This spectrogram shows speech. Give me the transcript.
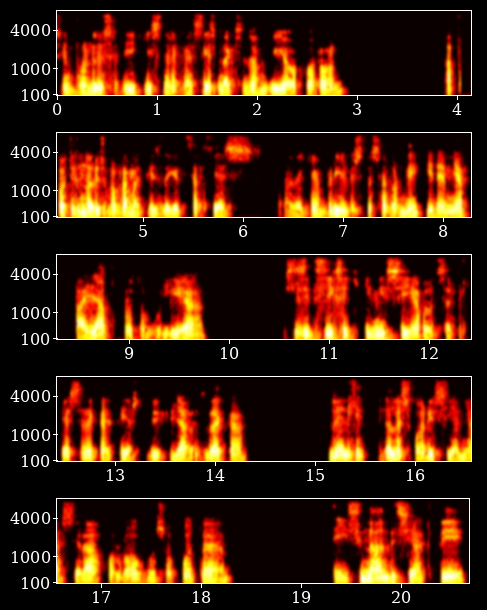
Συμβουλίου Στρατηγικής Συνεργασίας μεταξύ των δύο χωρών. Από ό,τι γνωρίζω προγραμματίζεται για τις αρχές Δεκεμβρίου στη Θεσσαλονίκη. Είναι μια παλιά πρωτοβουλία. Η συζήτηση έχει ξεκινήσει από τις αρχές της δεκαετίας του 2010 δεν είχε τελεσφορήσει για μια σειρά από λόγους, οπότε η συνάντηση αυτή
